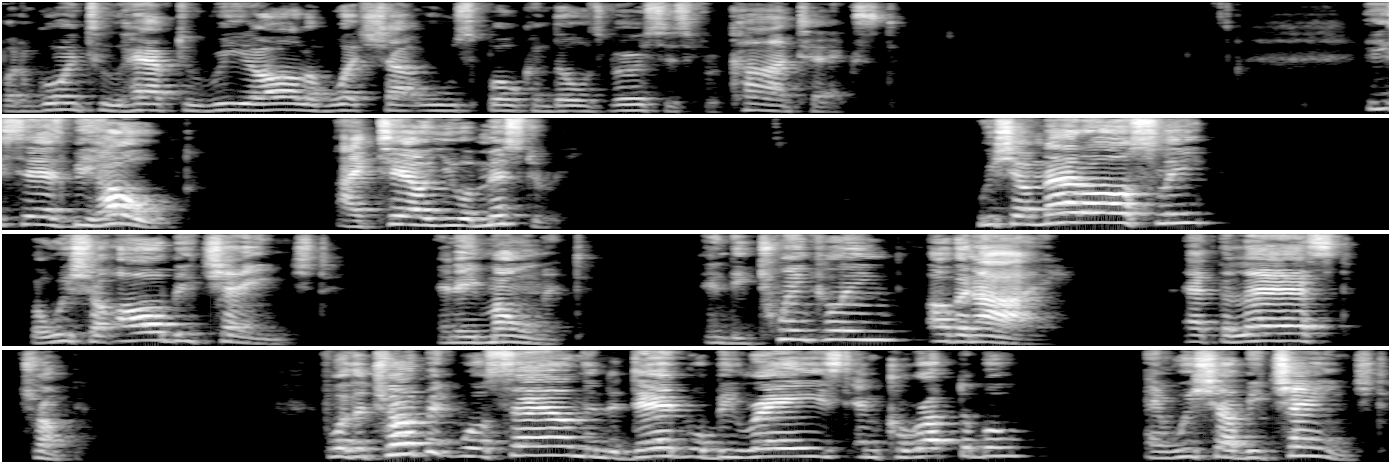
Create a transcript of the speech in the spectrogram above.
But I'm going to have to read all of what Shaul spoke in those verses for context. He says, Behold, I tell you a mystery. We shall not all sleep, but we shall all be changed in a moment, in the twinkling of an eye, at the last trumpet. For the trumpet will sound, and the dead will be raised incorruptible, and we shall be changed.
